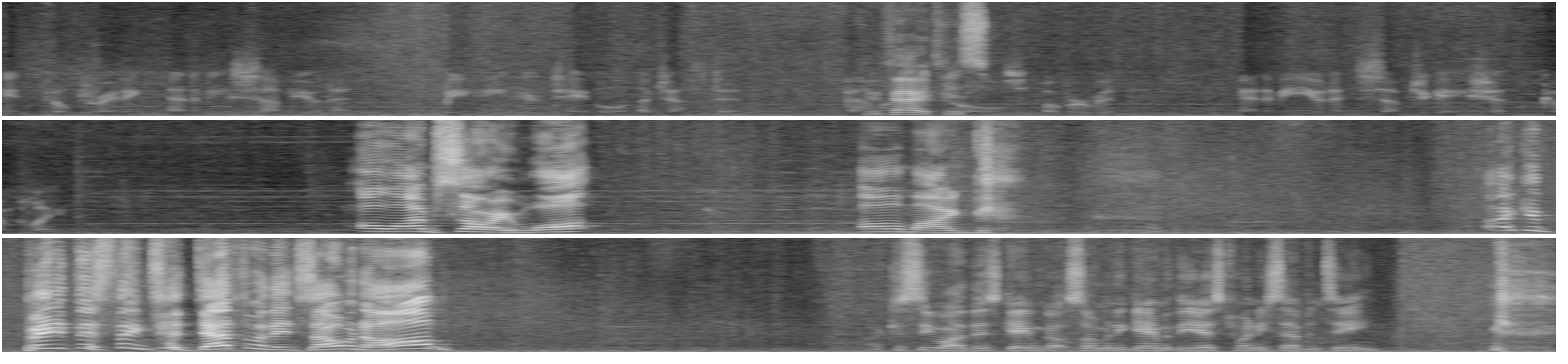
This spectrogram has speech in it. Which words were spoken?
Infiltrating enemy subunit. Behavior table adjusted. be fair, it's been s- controls overridden. Enemy unit subjugation complete. Oh, I'm sorry. What? Oh my. god. I could beat this thing to death with its own arm. I can see why this game got so many Game of the Years 2017.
